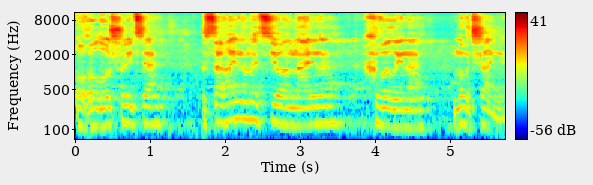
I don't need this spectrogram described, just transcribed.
Оголошується загальнонаціональна хвилина мовчання.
